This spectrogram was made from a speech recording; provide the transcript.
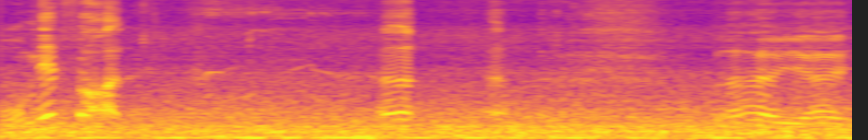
O homem é foda. ai, ai.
